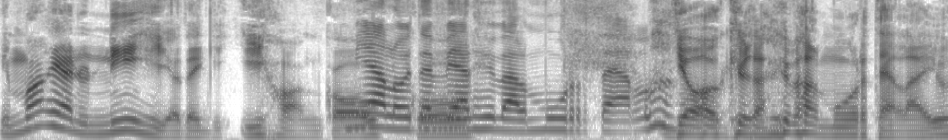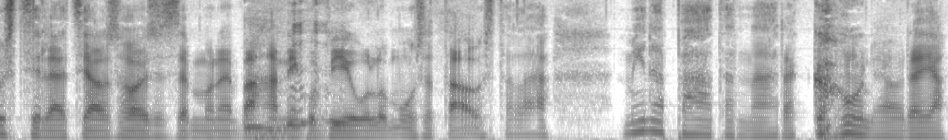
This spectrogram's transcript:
niin mä oon jäänyt niihin jotenkin ihan koukkuun. Mieluiten vielä hyvällä murteella. Joo, kyllä hyvällä murteella. Ja just silleen, että siellä soi se semmoinen vähän niin kuin viulumusa taustalla. Ja minä päätän nähdä kauneuden ja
